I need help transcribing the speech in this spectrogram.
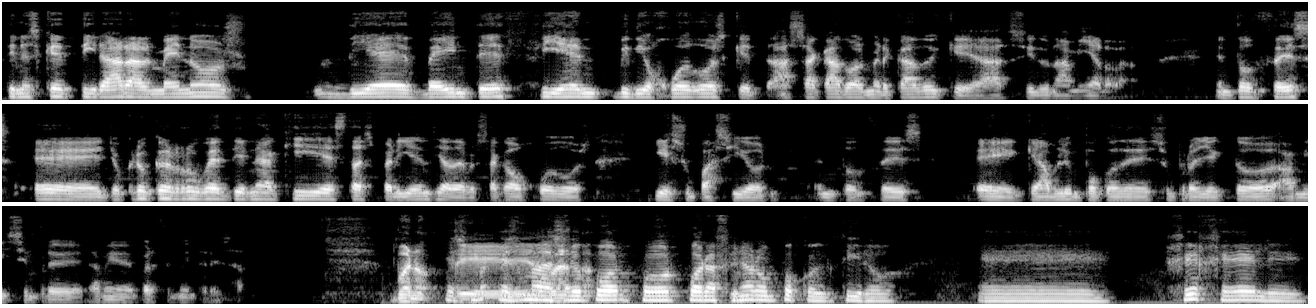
tienes que tirar al menos 10, 20, 100 videojuegos que has sacado al mercado y que ha sido una mierda. Entonces, eh, yo creo que Rubén tiene aquí esta experiencia de haber sacado juegos y es su pasión. Entonces, eh, que hable un poco de su proyecto a mí siempre, a mí me parece muy interesante. Bueno, Es, eh, es más, yo por, por, por afinar un poco el tiro, eh, GGL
